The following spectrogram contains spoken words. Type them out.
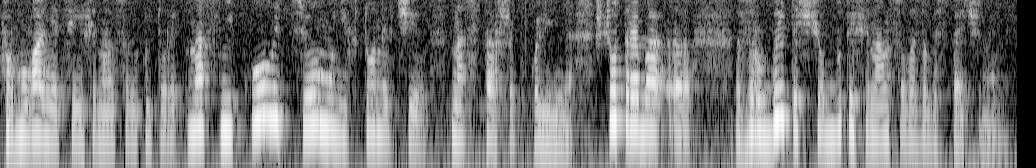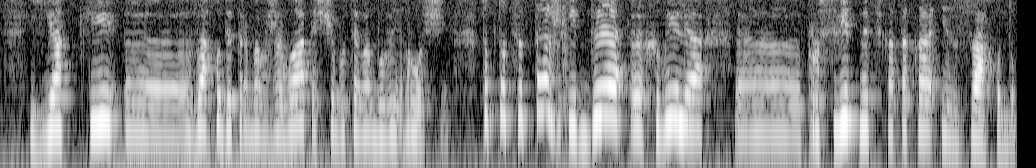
формування цієї фінансової культури. Нас ніколи цьому ніхто не вчив, нас старше покоління. Що треба е, зробити, щоб бути фінансово забезпеченими? Які е, заходи треба вживати, щоб у тебе були гроші? Тобто, це теж іде е, хвиля е, просвітницька така із заходу.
